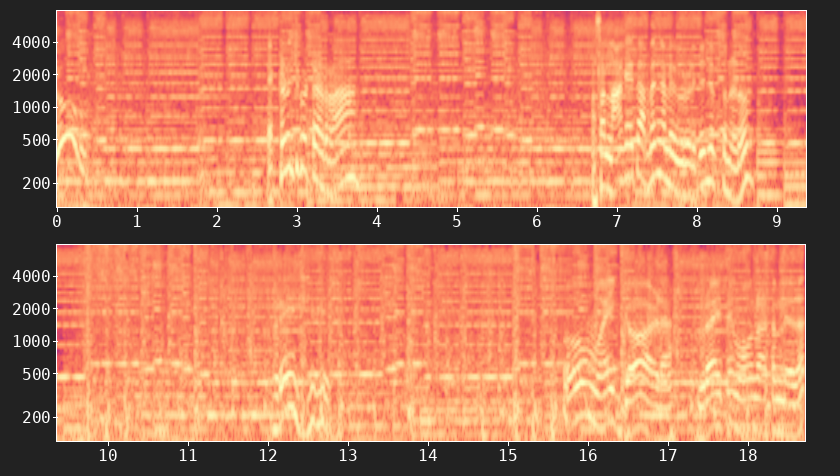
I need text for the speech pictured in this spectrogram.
bro. ఎక్కడి నుంచి కొట్టాడు రా అసలు నాకైతే అర్థం కాలేదు బ్రో నిజం చెప్తున్నాను. ఓ మై గాడ్. బ్రో అయితే మామూలు ఆడటం లేదా?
